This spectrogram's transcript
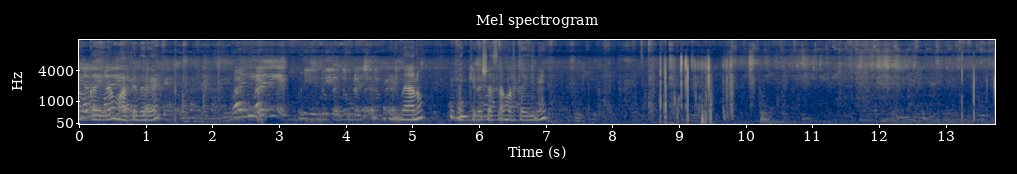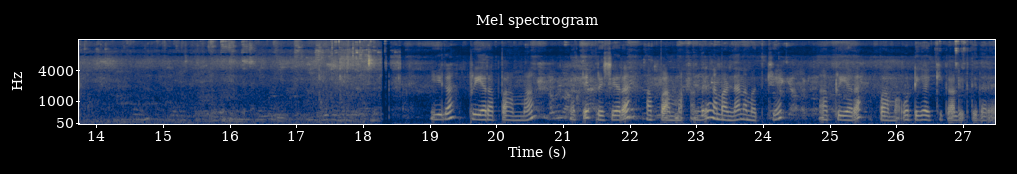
ಮಕ್ಕ ಈಗ ಮಾಡ್ತಿದ್ದಾರೆ. ನಾನು ಅಕ್ಕಿಡ ಶಾಸ್ತ್ರ ಮಾಡ್ತಾಯಿದ್ದೀನಿ ಈಗ ಪ್ರಿಯರ ಅಪ್ಪ, ಅಮ್ಮ ಮತ್ತು ಪ್ರೇಷಿಯರ ಅಪ್ಪ, ಅಮ್ಮ. ಅಂದರೆ ನಮ್ಮ ಅಣ್ಣ, ನಮ್ಮ ಅತ್ತಿಗೆ ಪ್ರಿಯರ ಅಪ್ಪ, ಅಮ್ಮ. ಒಟ್ಟಿಗೆ ಅಕ್ಕಿ ಕಾಲು ಇಡ್ತಿದ್ದಾರೆ.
